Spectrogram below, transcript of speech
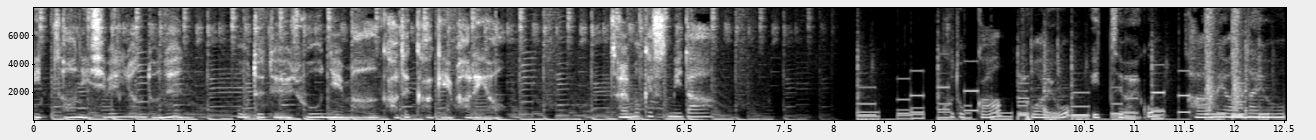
2021년도는 모두들 좋은 일만 가득하길 바래요. 잘 먹겠습니다. 구독과 좋아요 잊지 말고 다음에 만나요.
